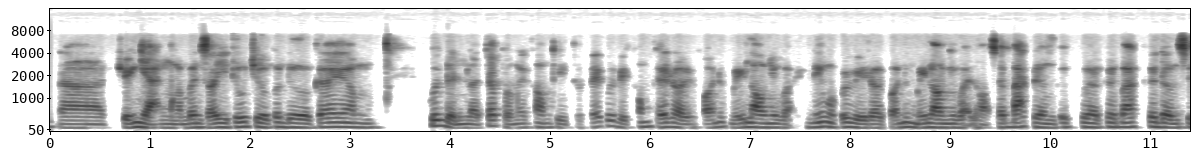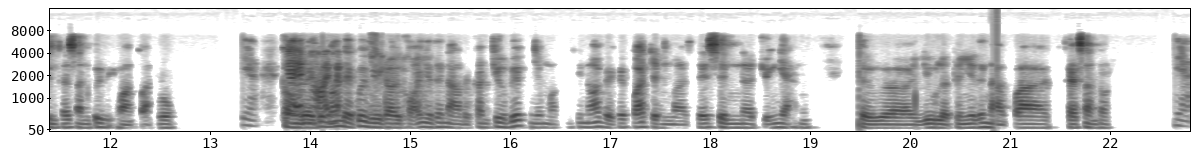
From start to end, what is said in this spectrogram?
uh, chuyển dạng mà bên sở di trú chưa có đưa cái um, quyết định là chấp thuận hay không thì thực tế quý vị không thể rời khỏi nước Mỹ lâu như vậy nếu mà quý vị rời khỏi nước Mỹ lâu như vậy là họ sẽ bác đơn cái cái bác cái đơn xin thẻ xanh quý vị hoàn toàn luôn yeah. Dạ. còn về cái vấn đề quý vị rời khỏi như thế nào thì khanh chưa biết nhưng mà chỉ nói về cái quá trình mà để xin uh, chuyển dạng từ uh, du lịch như thế nào qua thẻ xanh thôi Dạ,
